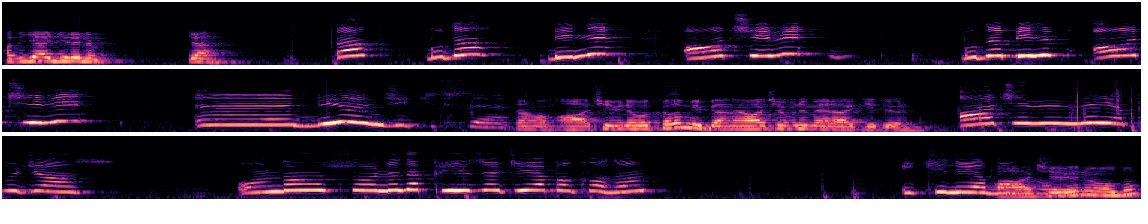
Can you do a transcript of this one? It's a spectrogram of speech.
Hadi gel girelim. Gel. Bak benim ağaç evi. Bu da benim ağaç evi. Ee, bir öncekisi. Tamam ağaç evine bakalım mı? Ben ağaç evini merak ediyorum. Ağaç evini yapacağız. Ondan sonra da pizzacıya bakalım. ikiliye bakalım. Ağaç eve ne oldu?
